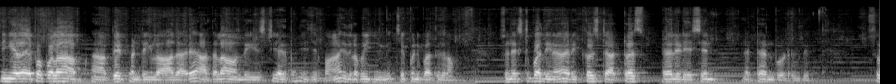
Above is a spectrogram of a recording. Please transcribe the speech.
நீங்கள் எதாவது எப்பப்போலாம் அப்டேட் பண்ணுறீங்களோ ஆதார் அதெல்லாம் வந்து ஹிஸ்ட்ரி அது பண்ணி வச்சிருப்பாங்க. இதில் போய் நீங்கள் செக் பண்ணி பார்த்துக்கலாம். ஸோ நெக்ஸ்ட் பார்த்தீங்கன்னா ரிக்வஸ்ட் அட்ரஸ் வேலிடேஷன் லெட்டர்னு போட்டிருக்கு. ஸோ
